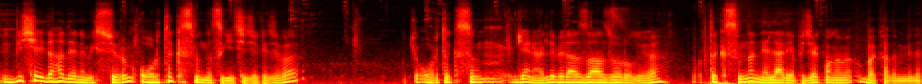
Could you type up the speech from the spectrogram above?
Bir şey daha denemek istiyorum. Orta kısmı nasıl geçecek acaba? Çünkü orta kısım genelde biraz daha zor oluyor. Orta kısımda neler yapacak ona bakalım bir de.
